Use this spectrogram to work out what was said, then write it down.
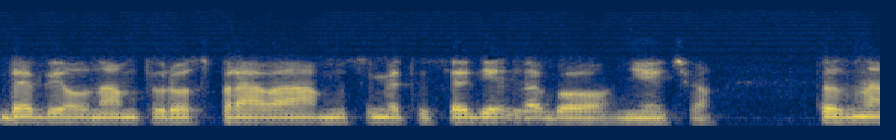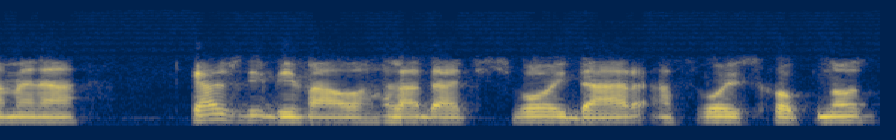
debil nám tu rozpráva, musíme tu sedieť, lebo niečo. To znamená, každý by mal hľadať svoj dar a svoju schopnosť,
